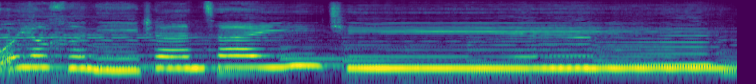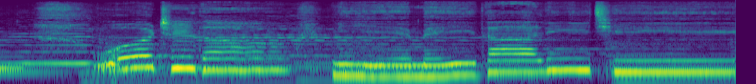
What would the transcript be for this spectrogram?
我要和你站在一起，我知道你也没大力气。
